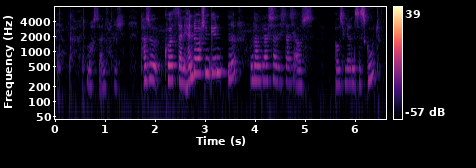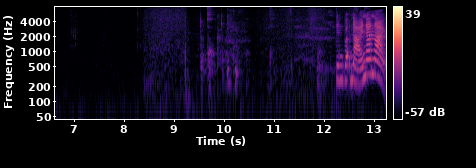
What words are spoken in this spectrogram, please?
Danke. Du machst es einfach nicht. Kannst du kurz deine Hände waschen gehen, ne? Und dann gleichzeitig das hier aus, ausleeren. Ist das gut? Danke. Den Ba- nein, nein, nein.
